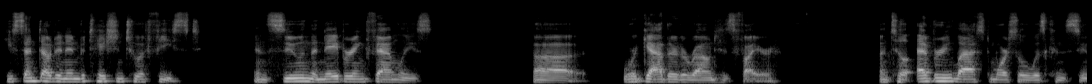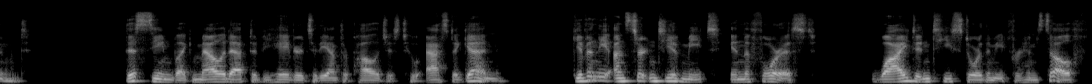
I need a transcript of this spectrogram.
he sent out an invitation to a feast, and soon the neighboring families uh, were gathered around his fire until every last morsel was consumed. This seemed like maladaptive behavior to the anthropologist, who asked again Given the uncertainty of meat in the forest, why didn't he store the meat for himself,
